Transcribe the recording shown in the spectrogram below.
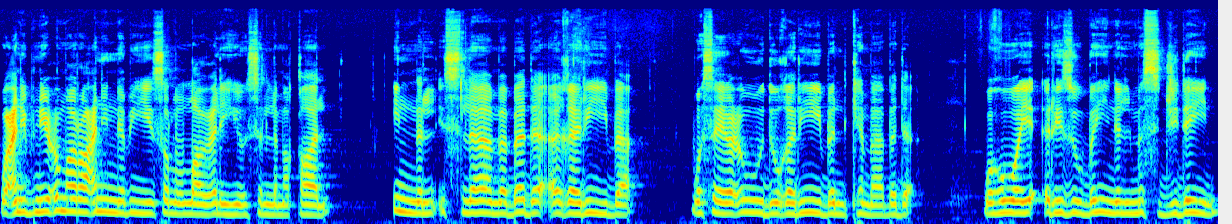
وعن ابن عمر عن النبي صلى الله عليه وسلم قال إن الإسلام بدأ غريبا وسيعود غريبا كما بدأ وهو يأرز بين المسجدين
